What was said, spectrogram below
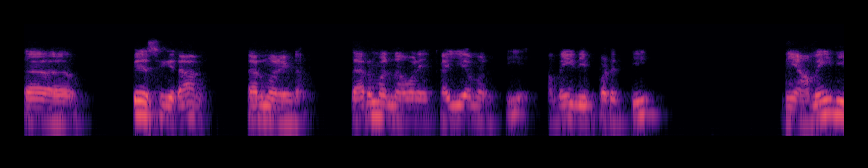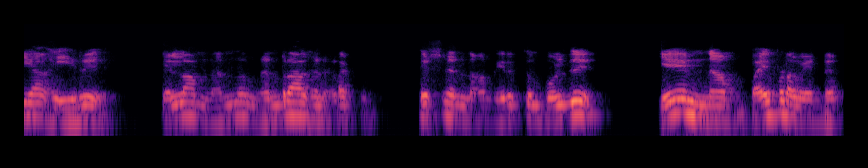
ஆஹ், பேசுகிறான் தர்மனிடம். தர்மன் அவனை கையமர்த்தி அமைதிப்படுத்தி நீ அமைதியாக இரு. எல்லாம் நன்னும் நன்றாக நடக்கும். கிருஷ்ணன் நாம் இருக்கும் பொழுது ஏன் நாம் பயப்பட வேண்டும்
